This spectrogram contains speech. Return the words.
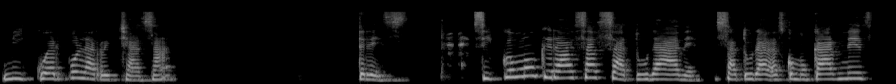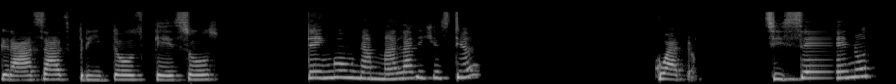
mi cuerpo la rechaza. Tres, si como grasas saturadas, saturadas como carnes, grasas, fritos, quesos, ¿tengo una mala digestión? Cuatro, si ceno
